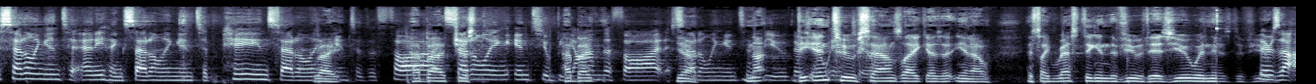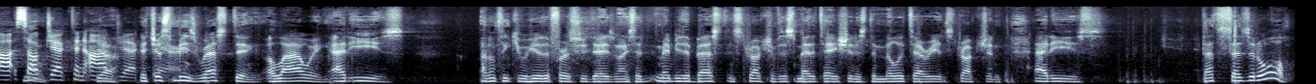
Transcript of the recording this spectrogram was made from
settling into anything, settling into pain, settling Right. into the thought, How about just- settling into beyond about- the thought, Yeah. settling into Not- the view. the There's no into, sounds like as a you know, it's like resting in the view. There's you and there's the view. There's a uh, subject and object. Yeah. It just there. means resting, allowing, at ease. I don't think you were here the first few days when I said maybe the best instruction for this meditation is the military instruction, at ease. That says it all.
